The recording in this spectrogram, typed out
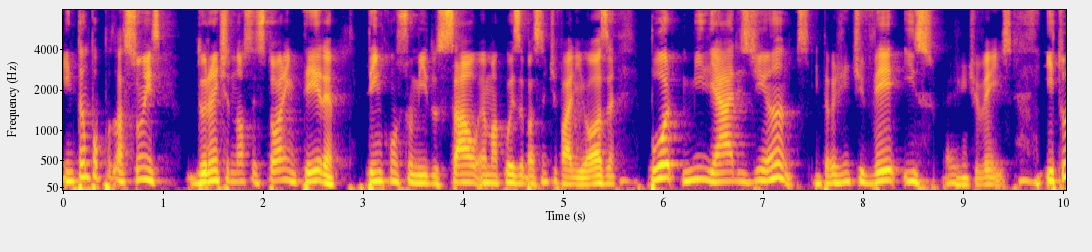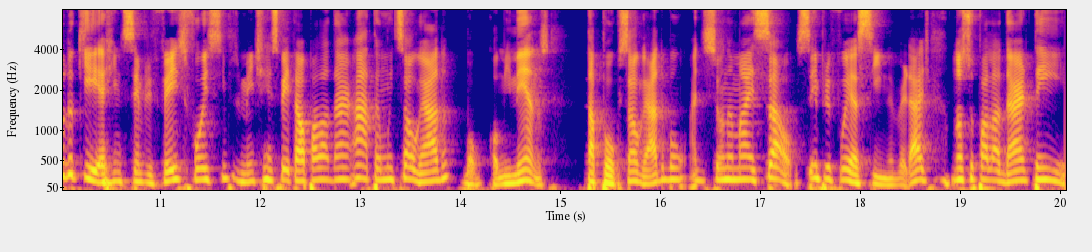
Então, populações durante nossa história inteira tem consumido sal, é uma coisa bastante valiosa por milhares de anos. Então a gente vê isso, a gente vê isso. E tudo que a gente sempre fez foi simplesmente respeitar o paladar. Ah, tá muito salgado, bom, come menos. Tá pouco salgado, bom, adiciona mais sal. Sempre foi assim, na é verdade. Nosso paladar tem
